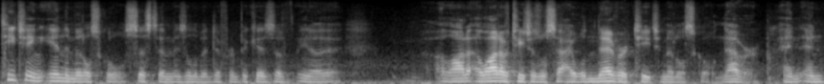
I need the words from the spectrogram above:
Teaching in the middle school system is a little bit different because of, you know, a lot of, a lot of teachers will say, I will never teach middle school, never. And, and,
